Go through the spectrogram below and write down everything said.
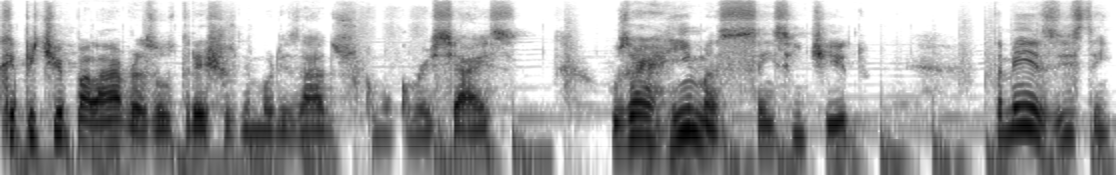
Repetir palavras ou trechos memorizados como comerciais. Usar rimas sem sentido. Também existem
